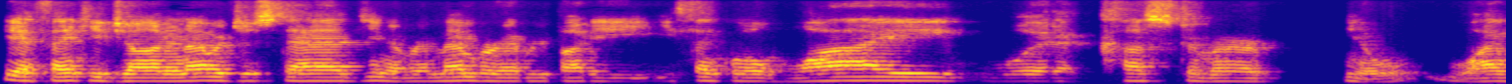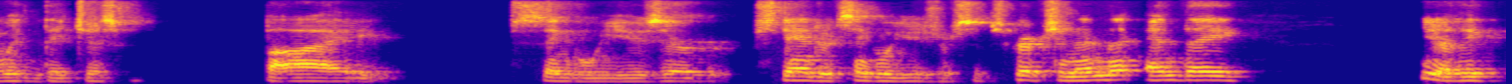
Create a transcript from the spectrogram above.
Yeah, thank you, John. And I would just add, you know, remember everybody, you think, well, why would a customer, you know, why wouldn't they just buy single user, standard single user subscription? And, and they, you know, they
